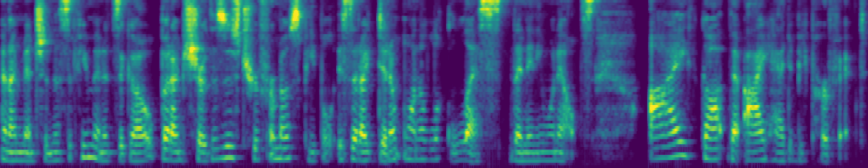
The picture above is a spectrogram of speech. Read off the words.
and I mentioned this a few minutes ago, but I'm sure this is true for most people, is that I didn't want to look less than anyone else. I thought that I had to be perfect.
